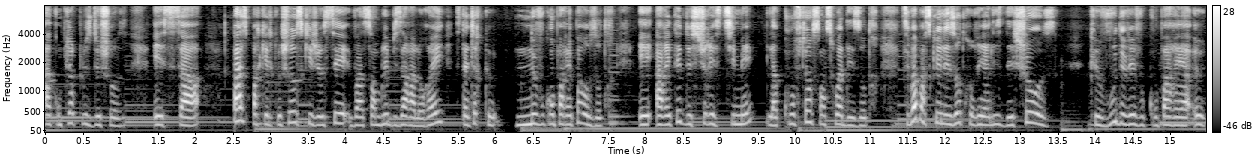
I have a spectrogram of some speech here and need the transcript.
accomplir plus de choses. Et ça par quelque chose qui, je sais, va sembler bizarre à l'oreille, c'est-à-dire que ne vous comparez pas aux autres et arrêtez de surestimer la confiance en soi des autres. C'est pas parce que les autres réalisent des choses que vous devez vous comparer à eux.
